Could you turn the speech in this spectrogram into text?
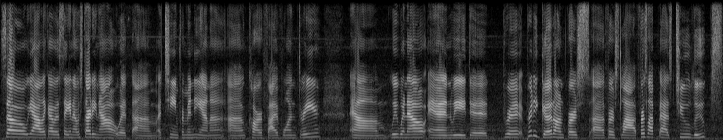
so yeah, like I was saying, I was starting out with um, a team from Indiana, uh, car 513. Um, we went out and we did pre- pretty good on first uh, first lap. First lap has two loops,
